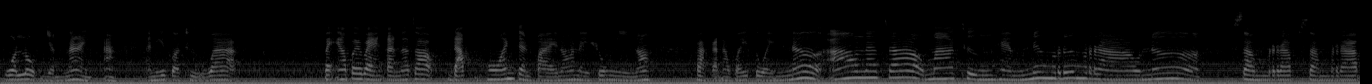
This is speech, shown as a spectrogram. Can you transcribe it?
ขั้วโลกยังไงอะ อันนี้ก็ถือว่าไปแอลไปแวงกันนะเจ้าดับฮ้อนกันไปเนาะในช่วงนี้เนาะ ฝากกันเอาไว้ตัวเนอร์เอาละเจ้ามาถึงแหมนึ่งเรื่องราวเนอร์สำรับสำรับ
